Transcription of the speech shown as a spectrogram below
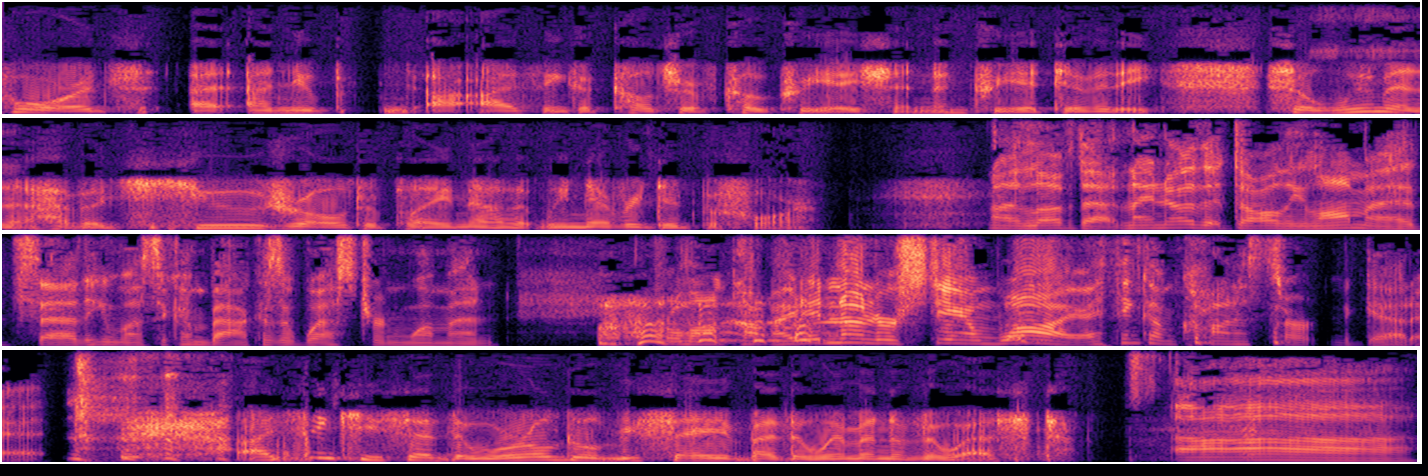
towards a, a, new, I think, a culture of co-creation and creativity. So women have a huge role to play now that we never did before. I love that. And I know that Dalai Lama had said he wants to come back as a Western woman for a long time. I didn't understand why. I think I'm kind of starting to get it. I think he said the world will be saved by the women of the West. Ah.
